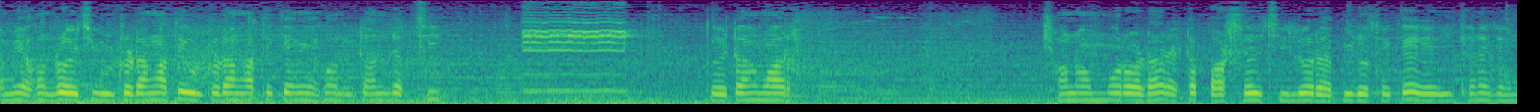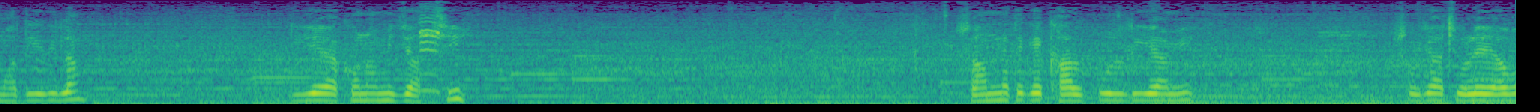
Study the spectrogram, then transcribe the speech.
আমি এখন রয়েছি উল্টোডাঙ্গাতে। উল্টোডাঙ্গা থেকে আমি এখন রিটার্ন যাচ্ছি। তো এটা আমার ছ নম্বর অর্ডার একটা পার্সেল ছিল র্যাপিডো থেকে, এইখানে জমা দিয়ে দিলাম। দিয়ে এখন আমি যাচ্ছি। সামনে থেকে খালপুল দিয়ে আমি সোজা চলে যাব।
